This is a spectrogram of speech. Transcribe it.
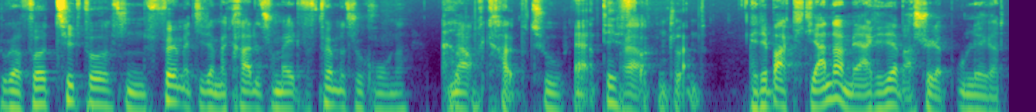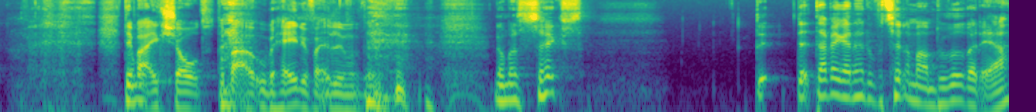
du kan få tit få sådan fem af de der makrel i tomat for 25 kroner. Ja. Makrel på tube. Ja, det er Ja. fucking klamt. Ja, det er bare, de andre mærkelige, det er bare straight up ulækkert. Det er bare ikke sjovt. Det er bare ubehageligt for alle. Nummer 6. Det, der, der vil jeg gerne have, at du fortæller mig, om du ved, hvad det er.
